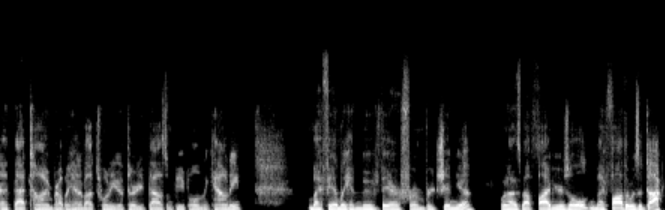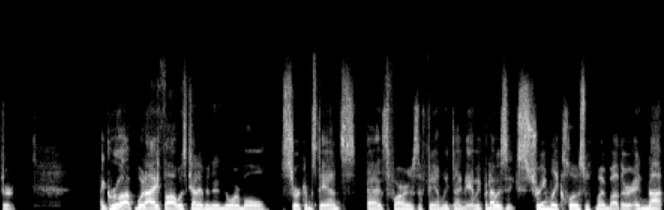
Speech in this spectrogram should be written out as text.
at that time probably had about 20 to 30,000 people in the county. My family had moved there from Virginia when I was about five years old. My father was a doctor. I grew up what I thought was kind of in a normal circumstance as far as the family dynamic, but I was extremely close with my mother and not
